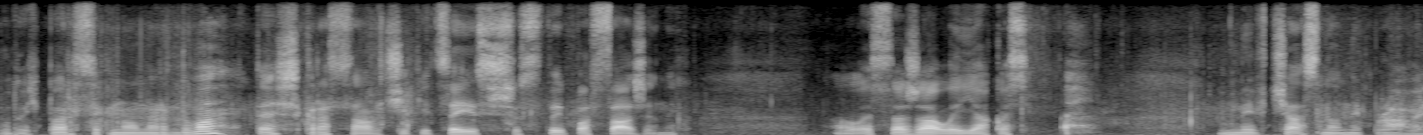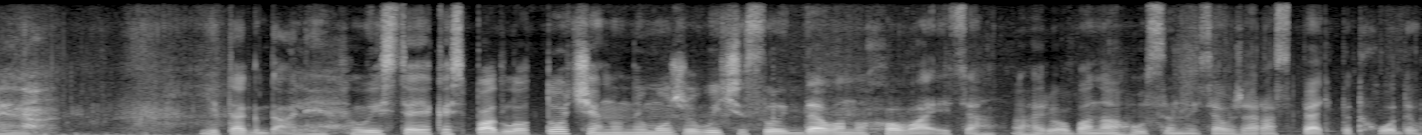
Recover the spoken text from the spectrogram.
будуть. Персик номер 2 теж красавчик. І це із шести посаджених. Але сажали якось невчасно, неправильно. І так далі. Листя якесь падло точе, ну не можу вичислити, де воно ховається. Грьобана гусениця вже раз п'ять підходив.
